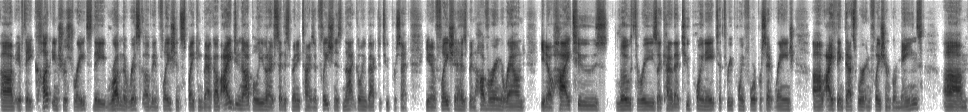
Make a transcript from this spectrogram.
um, if they cut interest rates, they run the risk of inflation spiking back up. I do not believe, and I've said this many times, inflation is not going back to 2%. You know, inflation has been hovering around, you know, high twos, low threes, like kind of that 2.8 to 3.4% range. Um, I think that's where inflation remains. Um,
